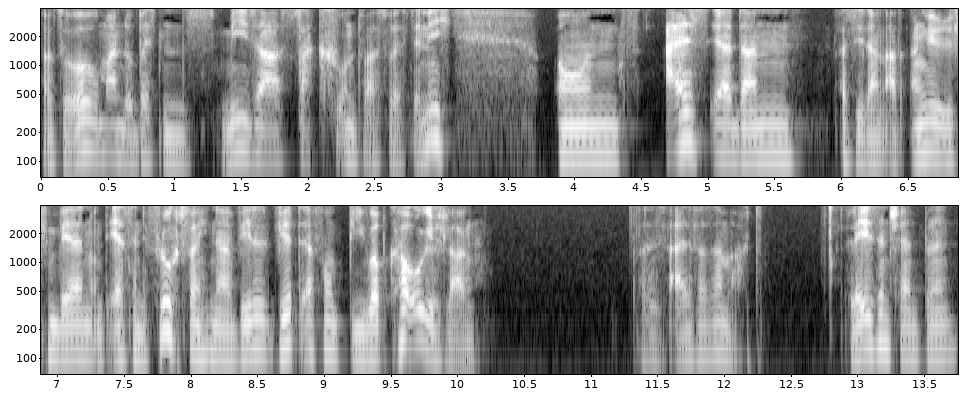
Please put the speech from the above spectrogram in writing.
Sagt so, oh Mann, du bist ein mieser Sack und was weiß der nicht. Und als er dann, als sie dann angegriffen werden und er seine Flucht verhindern will, wird er vom Bebop K.O. geschlagen. Das ist alles, was er macht. Ladies and Gentlemen,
